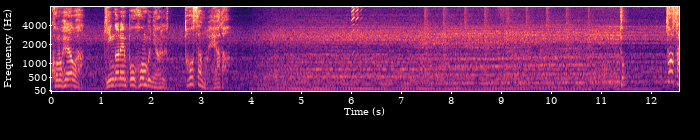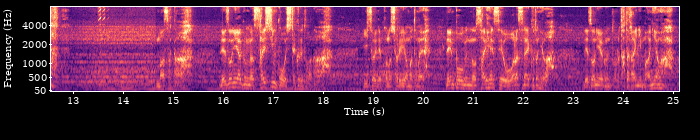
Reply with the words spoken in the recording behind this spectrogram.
この部屋は銀河連邦本部にある父さんの部屋だ。と父さん。まさかレゾニア軍が再進行してくるとはな。急いでこの書類をまとめ連邦軍の再編成を終わらせないことにはレゾニア軍との戦いに間に合わん。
